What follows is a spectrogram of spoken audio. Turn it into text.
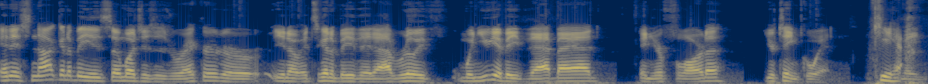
And it's not going to be as so much as his record, or you know, it's going to be that I really, when you get beat that bad, and you're Florida, your team quit. Yeah. I mean,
